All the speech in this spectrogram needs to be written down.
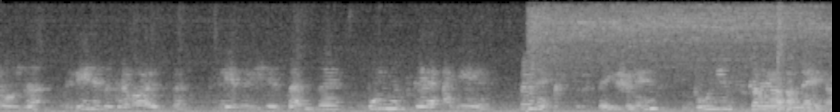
Осторожно, двери закрываются. Следующая станция – Бунинская аллея. The next station is Buninskaya Alea.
